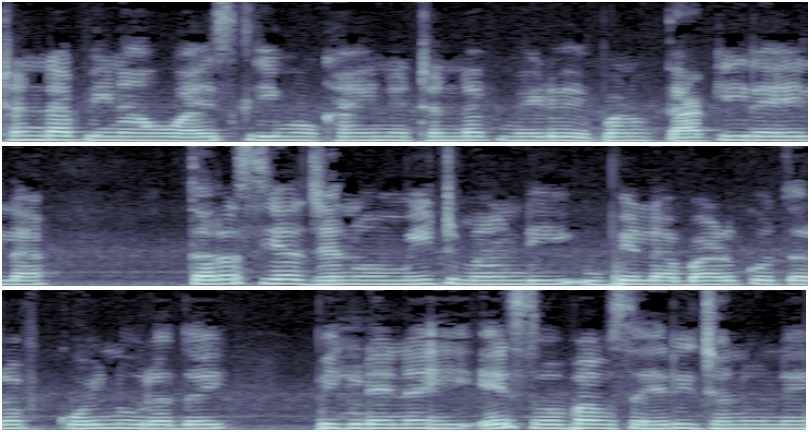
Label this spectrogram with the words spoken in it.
ઠંડા પીણાઓ, આઈસ્ક્રીમો ખાઈને ઠંડક મેળવે, પણ તાકી રહેલા તરસ્યા જનો મીટ માંડી ઊભેલા બાળકો તરફ કોઈનું હૃદય પીગળે નહીં, એ સ્વભાવ શહેરીજનોને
